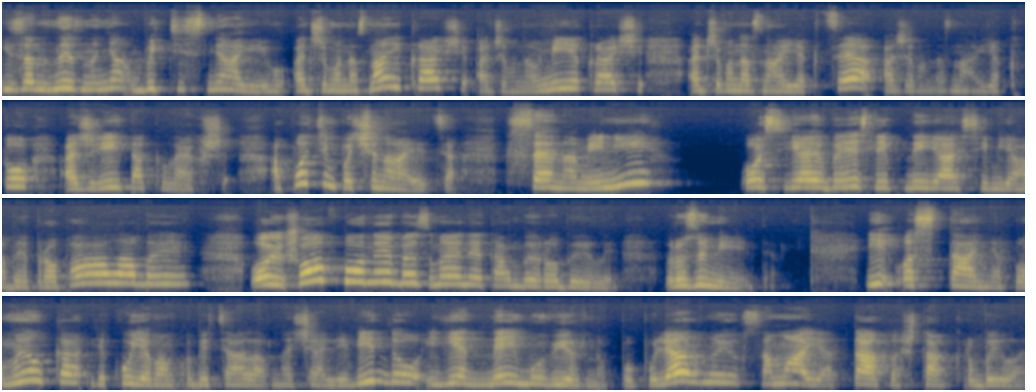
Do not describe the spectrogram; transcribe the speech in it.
і за незнання витісняє його, адже вона знає краще, адже вона вміє краще, адже вона знає, як це, адже вона знає, як то, адже їй так легше. А потім починається все на мені. Ось я би, не я, сім'я би пропала би. Ой, що б вони без мене там би робили. Розумієте? І остання помилка, яку я вам обіцяла в началі відео, є неймовірно популярною. Сама я також так робила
